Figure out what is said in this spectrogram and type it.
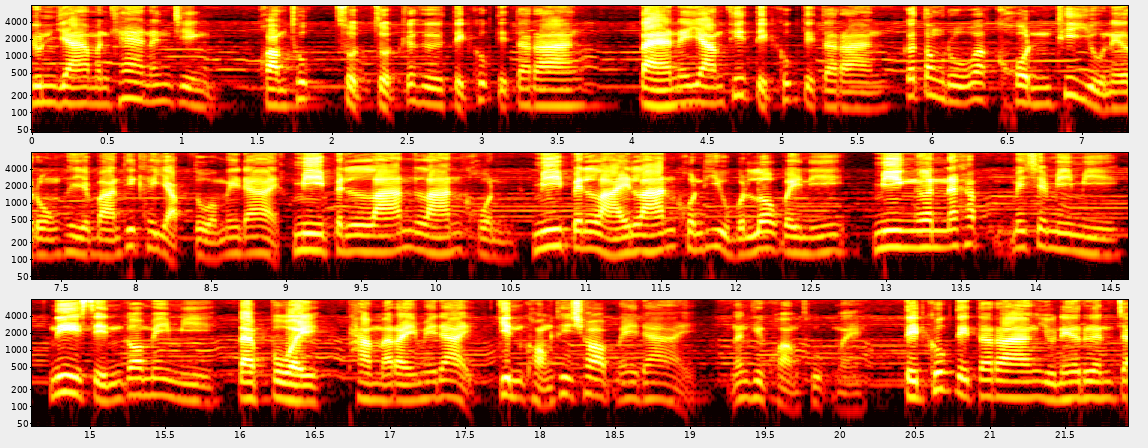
ดุนยามันแค่นั้นจริง ความทุกข์สุดๆก็คือติดคุกติดตาราง แต่ในยามที่ติดคุกติดตาราง ก็ต้องรู้ว่าคนที่อยู่ในโรงพยาบาลที่ขยับตัวไม่ได้ มีเป็นล้านล้านคน มีเป็นหลายล้านคนที่อยู่บนโลกใบนี้ มีเงินนะครับ ไม่ใช่ไม่มีหนี้สินก็ไม่มี แต่ป่วยทำอะไรไม่ได้ กินของที่ชอบไม่ได้ นั่นคือความทุกข์ไหม ติดคุกติดตารางอยู่ในเรือนจ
